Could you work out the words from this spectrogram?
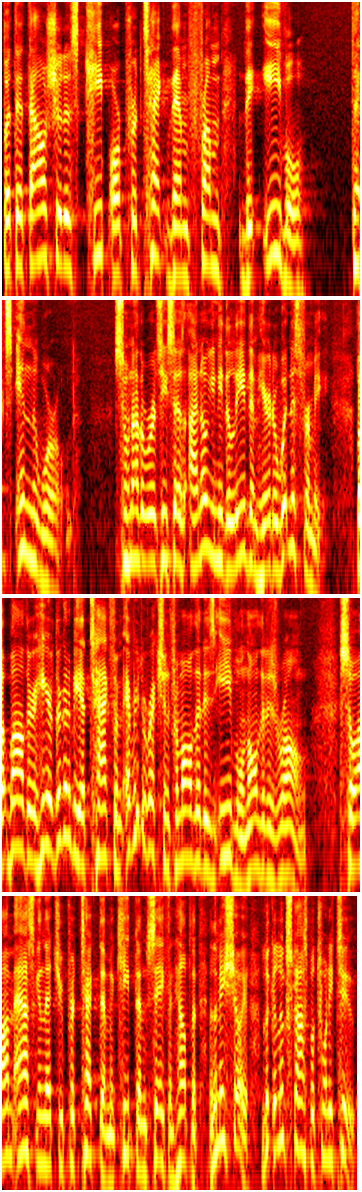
but that thou shouldest keep or protect them from the evil that's in the world. So, in other words, he says, I know you need to leave them here to witness for me. But while they're here, they're going to be attacked from every direction from all that is evil and all that is wrong. So I'm asking that you protect them and keep them safe and help them. And let me show you. Look at Luke's Gospel 22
